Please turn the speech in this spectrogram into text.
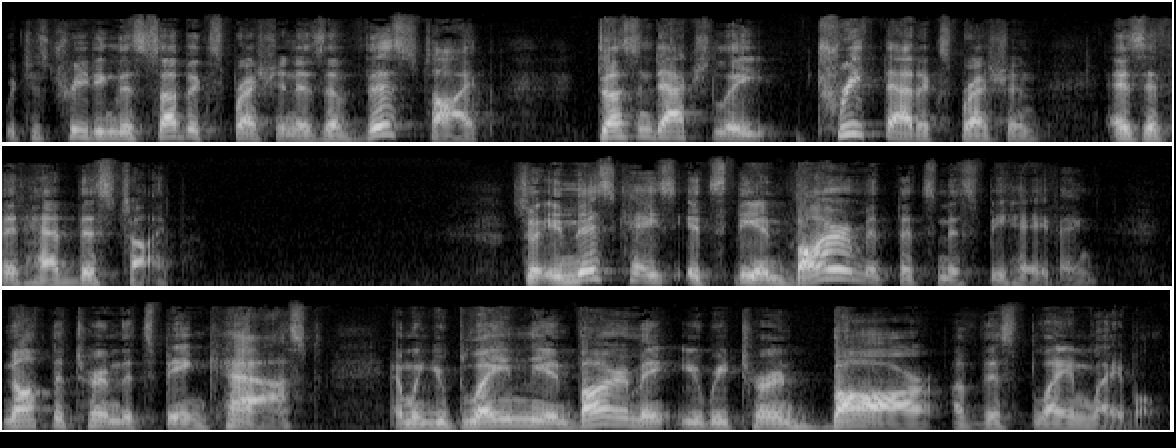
which is treating this sub-expression as of this type, doesn't actually treat that expression as if it had this type. So in this case, it's the environment that's misbehaving, not the term that's being cast. And when you blame the environment, you return bar of this blame label.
